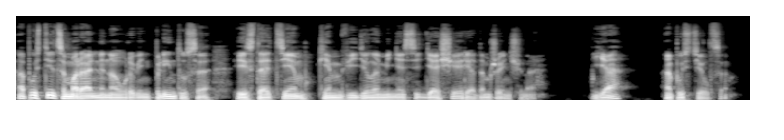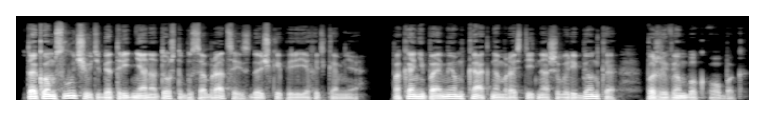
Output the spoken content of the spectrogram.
Опуститься морально на уровень плинтуса и стать тем, кем видела меня сидящая рядом женщина. Я опустился. В таком случае у тебя три дня на то, чтобы собраться и с дочкой переехать ко мне. Пока не поймем, как нам растить нашего ребенка, поживем бок о бок.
